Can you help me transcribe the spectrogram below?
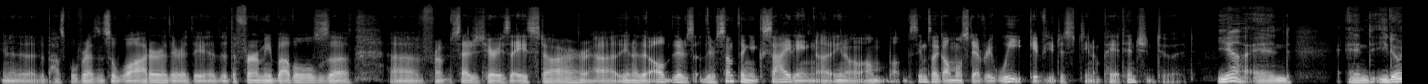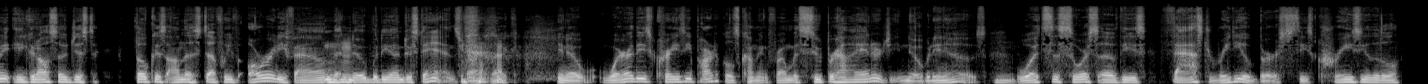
you know the, the, possible presence of water. There are the the, the Fermi bubbles from Sagittarius A star. you know all, there's there's something exciting. you know, um, seems like almost every week if you just you know pay attention to it. Yeah, and and you don't you can also just focus on the stuff we've already found mm-hmm. that nobody understands, right? like, you know, where are these crazy particles coming from with super high energy? Nobody knows. Mm. What's the source of these fast radio bursts, these crazy little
